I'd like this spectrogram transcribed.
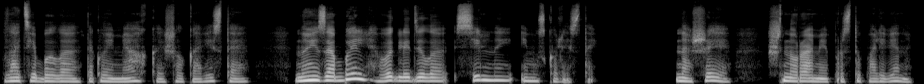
Платье было такое мягкое, шелковистое, но Изабель выглядела сильной и мускулистой. На шее шнурами проступали вены.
